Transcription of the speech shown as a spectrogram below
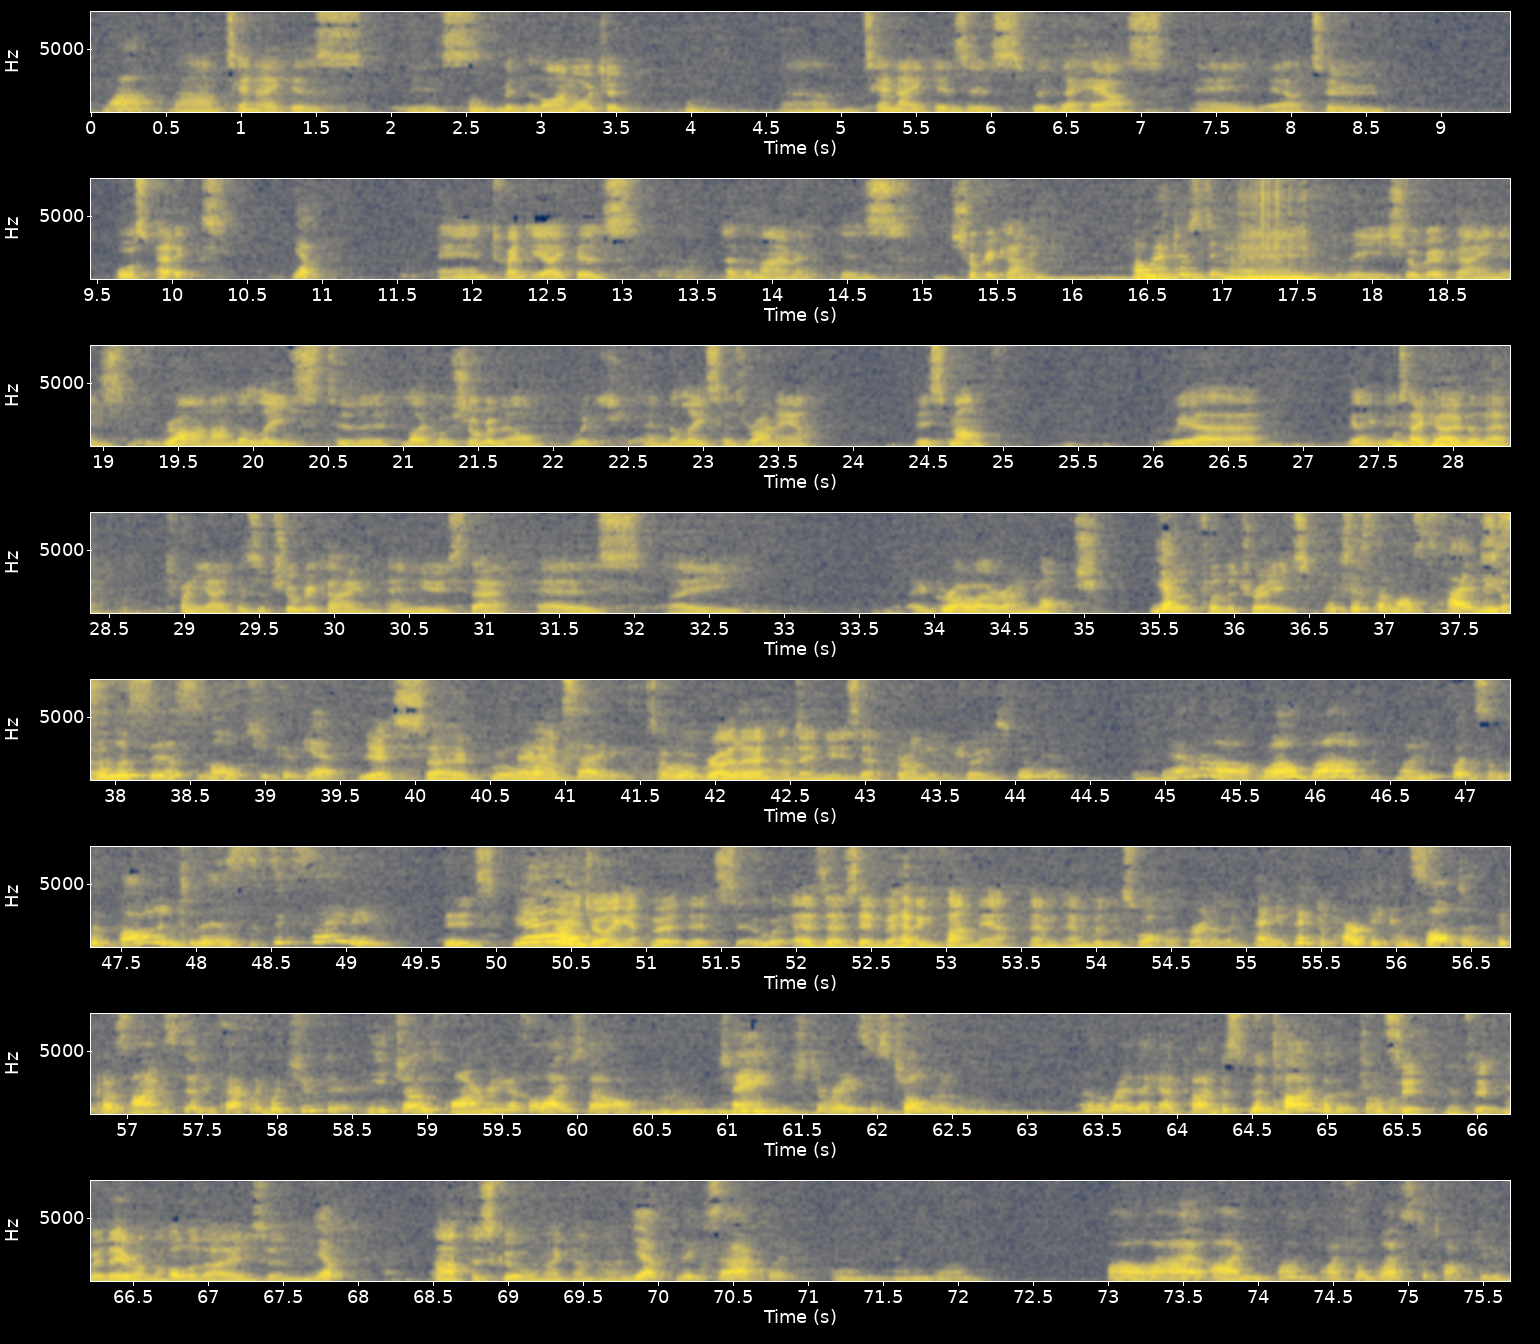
Wow. Um, 10 acres is with the lime orchard. Um, 10 acres is with the house and our two horse paddocks. Yep. And 20 acres at the moment is sugarcane. Oh, interesting. And the sugarcane is grown under lease to the local sugar mill, which and the lease has run out this month. We are going to take over that 20 acres of sugarcane and use that as a, a grow our own mulch Yep. for, for the trees. Which is the most highly So- siliceous mulch you could get. Yes, so we'll Very um, exciting. so Oh, we'll grow brilliant. that and then use that for under the trees. Brilliant. Yeah, well done. Well, you're putting some good thought into this. It's exciting. It is. Yeah. we're enjoying it. But It's as I said, we're having fun now, and, and wouldn't swap it for anything. And you picked a perfect consultant because Heinz did exactly what you did. He chose farming as a lifestyle change to raise his children in a way they had time to spend time with their children. That's it. That's it. We're there on the holidays and Yep, after school when they come home. yep, exactly. And, and um, oh, I, I'm, I'm, I feel blessed to talk to you.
